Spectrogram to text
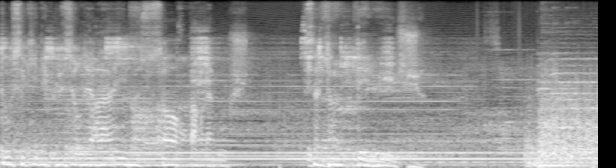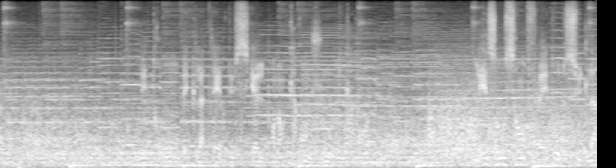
Tout ce qui n'est plus sur des rails me sort par la bouche. C'est un déluge. Du ciel pendant 40 jours et 40 nuits. Les eaux s'enflaient au-dessus de la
